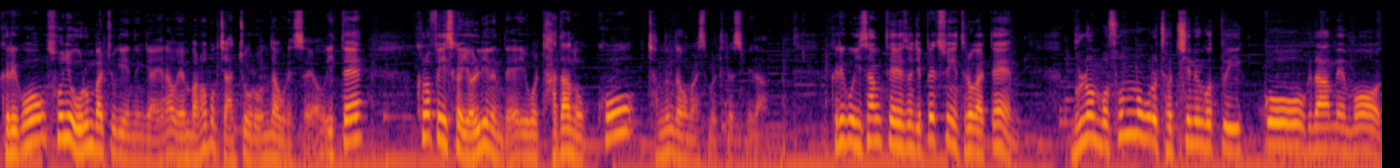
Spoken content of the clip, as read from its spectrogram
그리고 손이 오른발 쪽에 있는 게 아니라 왼발 허벅지 안쪽으로 온다고 그랬어요. 이때 클럽 페이스가 열리는데 이걸 닫아 놓고 잡는다고 말씀을 드렸습니다. 그리고 이 상태에서 이제 백스윙이 들어갈 땐 물론 뭐 손목으로 젖히는 것도 있고 그 다음에 뭐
